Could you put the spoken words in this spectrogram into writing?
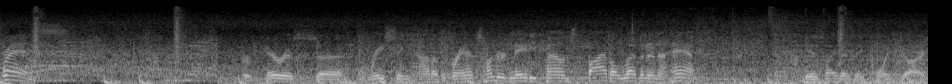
France. For Paris uh, Racing out of France. 180 pounds, 5'11 and a half. His height as a point guard.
